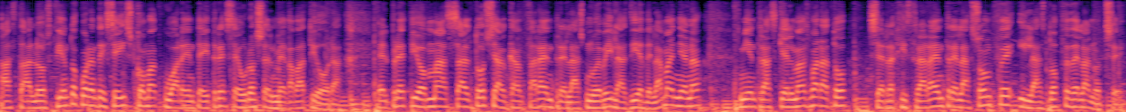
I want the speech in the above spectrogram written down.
hasta los 146,43 euros el megavatio hora. El precio más alto se alcanzará entre las 9 y las 10 de la mañana, mientras que el más barato se registrará entre las 11 y las 12 de la noche.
